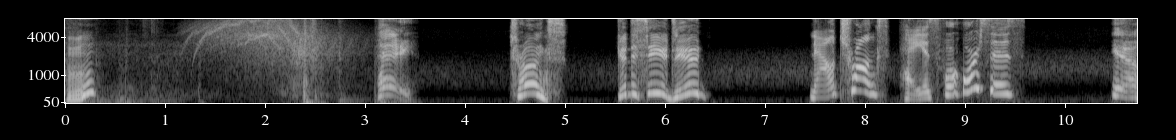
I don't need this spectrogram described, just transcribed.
Hmm? Hey! Trunks! Good to see you, dude! Now, Trunks, hay is for horses. Yeah.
